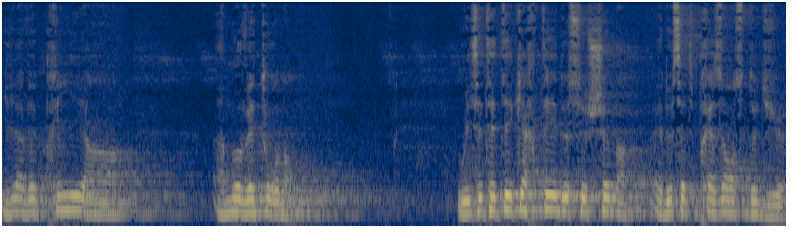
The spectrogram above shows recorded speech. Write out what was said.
il avait pris un, mauvais tournant, où il s'était écarté de ce chemin et de cette présence de Dieu.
